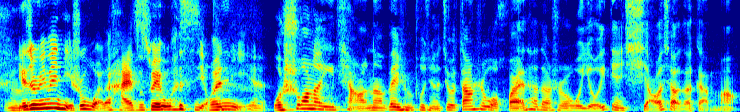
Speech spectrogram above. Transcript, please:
也就是因为你是我的孩子，所以我喜欢你。我说了一条呢，为什么不喜欢？就是当时我怀他的时候，我有一点小小的感冒，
